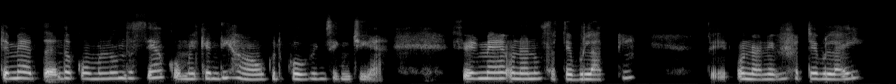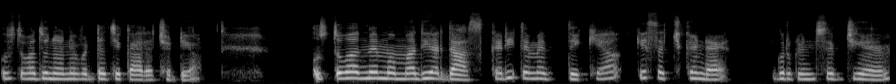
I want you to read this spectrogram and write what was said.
ਤੇ ਮੈਂ ਏਦਾਂ ਦਾ ਕੋਮਲ ਨੂੰ ਦੱਸਿਆ, ਕੋਮਲ ਕਹਿੰਦੀ, ਹਾਂ, ਉਹ ਗੁਰੂ ਗੋਬਿੰਦ ਸਿੰਘ ਜੀ ਹੈ। ਫਿਰ ਮੈਂ ਉਹਨਾਂ ਨੂੰ ਫਤਿਹ ਬੁਲਾਤੀ ਫਿਰ ਉਹਨਾਂ ਨੇ ਵੀ ਫਤਿਹ ਬੁਲਾਈ। ਉਸ ਤੋਂ ਬਾਅਦ ਉਹਨਾਂ ਨੇ ਵੱਡਾ ਜੈਕਾਰਾ ਛੱਡਿਆ। ਉਸ ਤੋਂ ਬਾਅਦ ਮੈਂ ਮੰਮਾ ਦੀ ਅਰਦਾਸ ਕਰੀ ਤੇ ਮੈਂ ਦੇਖਿਆ ਕਿ ਸੱਚਖੰਡ ਹੈ, ਗੁਰੂ ਗ੍ਰੰਥ ਸਾਹਿਬ ਜੀ ਹੈ,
